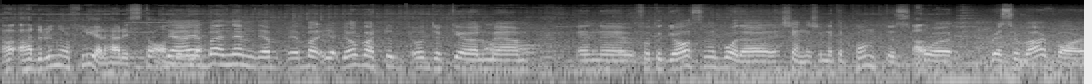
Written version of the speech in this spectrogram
ha- hade du några fler här i stan? Ja, jag bara nämnde, jag, jag, bara, jag, jag har varit och, och druckit öl med en eh, fotograf som vi båda känner som heter Pontus Ja. på Reservoir Bar.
